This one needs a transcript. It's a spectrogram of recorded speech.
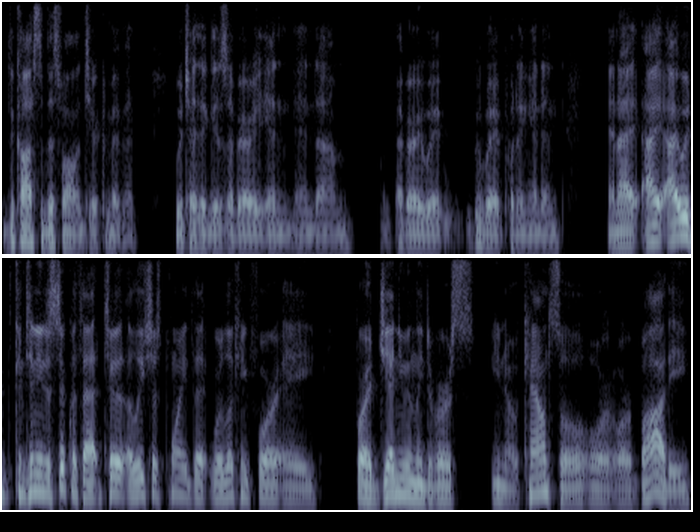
the cost of this volunteer commitment, which I think is a very and and um a very way good way of putting it. And and I, I I would continue to stick with that to Alicia's point that we're looking for a for a genuinely diverse you know council or or body,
